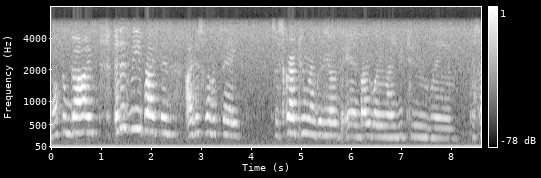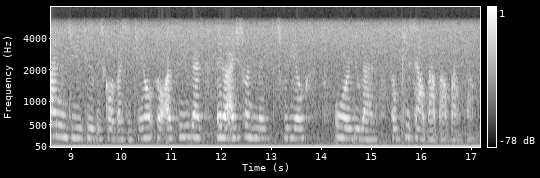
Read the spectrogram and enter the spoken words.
Welcome guys, it is me Brycen. I just want to say subscribe to my videos and by the way my YouTube name to sign into YouTube is called Brycen Channel. So I'll see you guys later. I just wanted to make this video for you guys. So peace out. Bow, bow, bow, bow.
